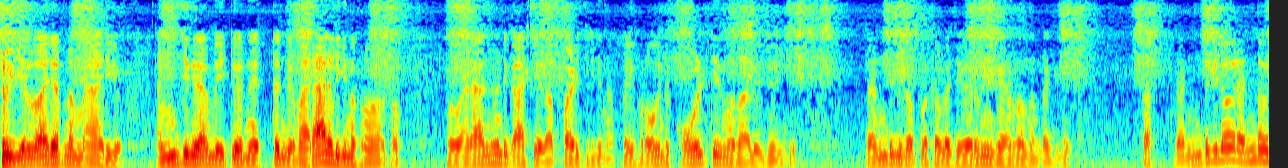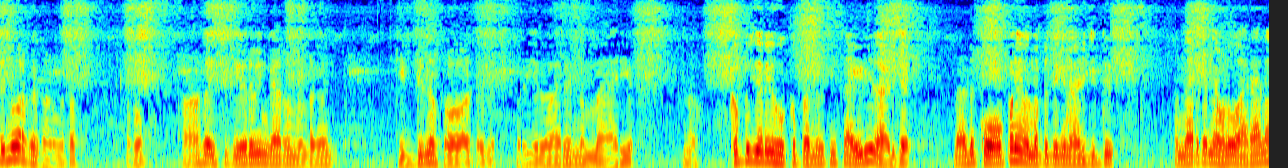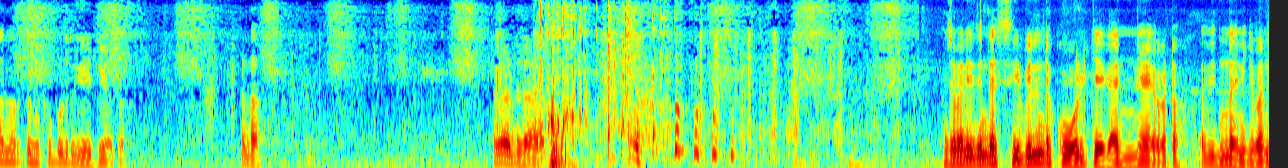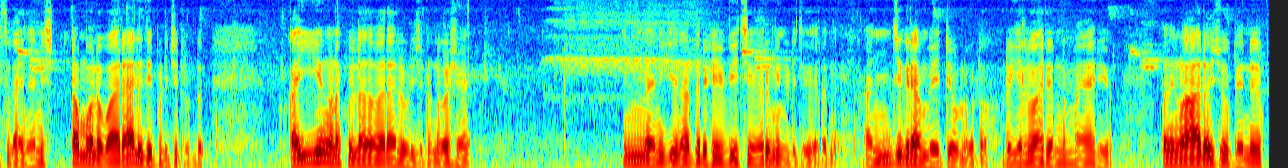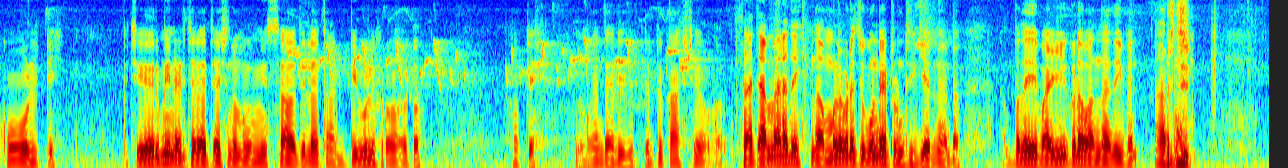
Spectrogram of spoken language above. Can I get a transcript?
റിയൽ വാരിയറിന്റെ മാരിയോ അഞ്ച് ഗ്രാം വെയിറ്റ് വരുന്ന ഏറ്റവും ചെറിയ വരാലടിക്കുന്ന ഫ്രോ കേട്ടോ നമ്മൾ വരാലിന് വേണ്ടി കാശ് ചെയ്ത്. അപ്പം അടിച്ചിരിക്കുന്നത് അപ്പം ഈ ഫ്രോവിന്റെ ക്വാളിറ്റി നിങ്ങളൊന്ന് ആലോചിച്ച് നോക്കി. രണ്ട് കിലോ പ്ലസ് ഉള്ള ചേർന്ന് കയറണം എന്നുണ്ടെങ്കിൽ ആ രണ്ട് കിലോ രണ്ട് ഒരുന്നൂറൊക്കെ കാണും കേട്ടോ. അപ്പം ആ സൈസ് ചേർവിയും കയറണം എന്നുണ്ടെങ്കിൽ കിഡിലെ ഫ്രോ കേട്ടോ ഇത്. റിയൽ വാരിയറിന്റെ മാരിയോ. ഉണ്ടോ? ഹുക്കപ്പ് ചെറിയ ഹുക്കപ്പ് എന്ന് വെച്ചാൽ സൈഡിൽ നിന്ന് അടിച്ചത് നടുക്ക് ഓപ്പണി വന്നപ്പോഴത്തേക്കിന് അടിച്ചിട്ട് അന്നേരം തന്നെ നമ്മൾ വരാലാന്നോർത്ത് ഹുക്കപ്പ് എടുത്ത് കയറ്റി കേട്ടോ. കണ്ടോ? അങ്ങോട്ട് സാരം പക്ഷേ ഇതിന്റെ സിവിലിന്റെ ക്വാളിറ്റിയൊക്കെ അന്യായം കേട്ടോ. അത് ഇന്ന് എനിക്ക് മനസ്സിലായി ഞാൻ ഇഷ്ടം പോലെ വരാൽ ഇതിൽ പിടിച്ചിട്ടുണ്ട്. കയ്യും കണക്കില്ലാതെ വരാൽ പിടിച്ചിട്ടുണ്ട്. പക്ഷേ ഇന്ന് എനിക്ക് ഇതിനകത്തൊരു ഹെവി ചേറുമീൻ അടിച്ച് കയറുന്നത്. അഞ്ച് ഗ്രാം വെയിറ്റേ ഉള്ളൂ കേട്ടോ. റിയൽ വാരിയറിന്റെ മാരിയോ അപ്പോൾ നിങ്ങൾ ആലോചിച്ച് നോക്കുക ഇതിന്റെ ക്വാളിറ്റി ചേറുമീൻ അടിച്ചാൽ അത്യാവശ്യം നമുക്ക് മിസ്സാകത്തില്ലാത്ത അടിപൊളി ഫ്രോ കേട്ടോ. ഓക്കെ നമുക്ക് എന്തായാലും ഇതിട്ടിട്ട് കാസ്റ്റ് നോക്കാം. ചാമ്മാരതെ നമ്മളിവിടെ ചൂണ്ടയിട്ടുണ്ടിരിക്കുകയായിരുന്നു കേട്ടോ. അപ്പോൾ ഈ വഴി കൂടെ വന്നത് ഇവൻ അർജുൻ.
